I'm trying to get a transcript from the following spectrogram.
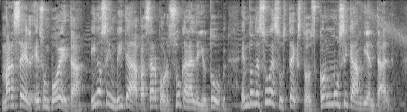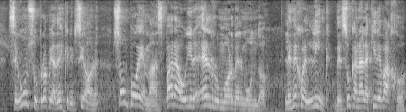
Marcel es un poeta y nos invita a pasar por su canal de YouTube, en donde sube sus textos con música ambiental. Según su propia descripción, son poemas para oír el rumor del mundo. Les dejo el link de su canal aquí debajo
